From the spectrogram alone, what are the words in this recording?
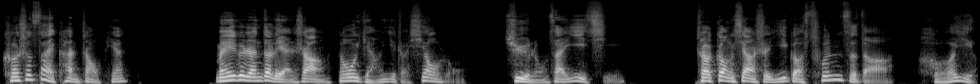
可是再看照片，每个人的脸上都洋溢着笑容，聚拢在一起，这更像是一个村子的合影。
